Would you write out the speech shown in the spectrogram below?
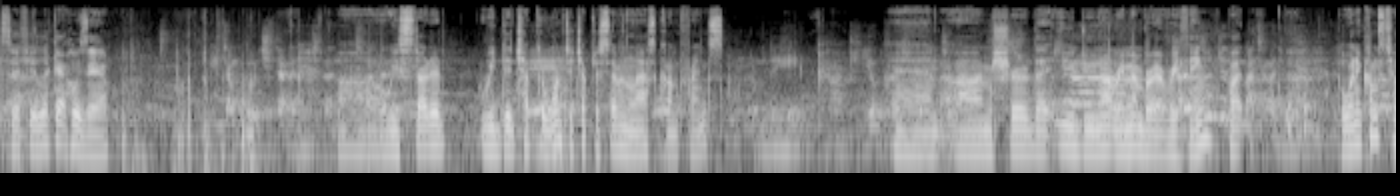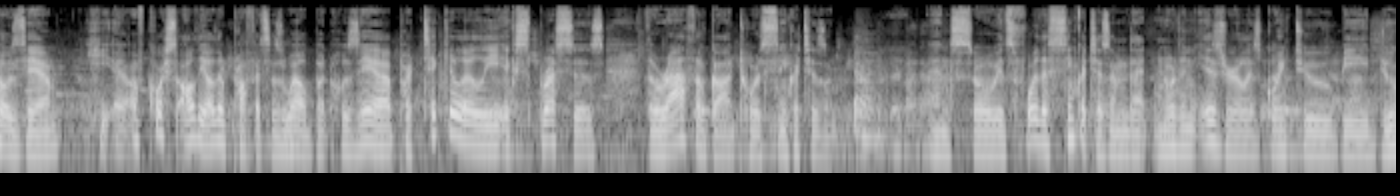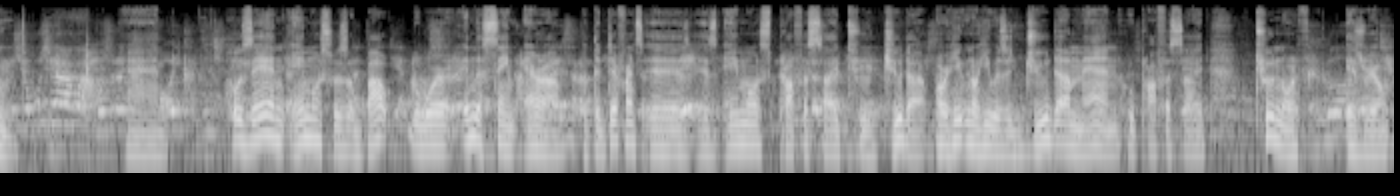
So if you look at Hosea, uh, we started, we did chapter 1 to chapter 7 last conference. And I'm sure that you do not remember everything, but, but when it comes to Hosea, he, of course, all the other prophets as well, but Hosea particularly expresses the wrath of God towards syncretism. And so it's for the syncretism that northern Israel is going to be doomed. And Hosea and Amos was about were in the same era, but the difference is is Amos prophesied to Judah, or he no, he was a Judah man who prophesied to North Israel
